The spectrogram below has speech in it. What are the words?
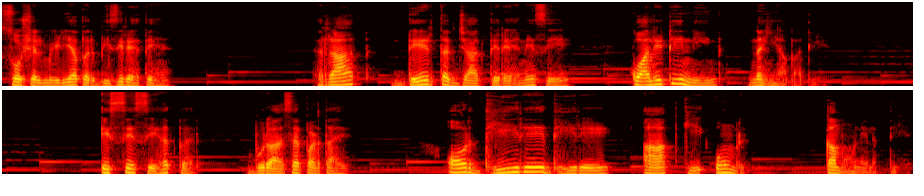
सोशल मीडिया पर बिज़ी रहते हैं। रात देर तक जागते रहने से क्वालिटी नींद नहीं आ पाती है। इससे सेहत पर बुरा असर पड़ता है और धीरे धीरे आपकी उम्र कम होने लगती है।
